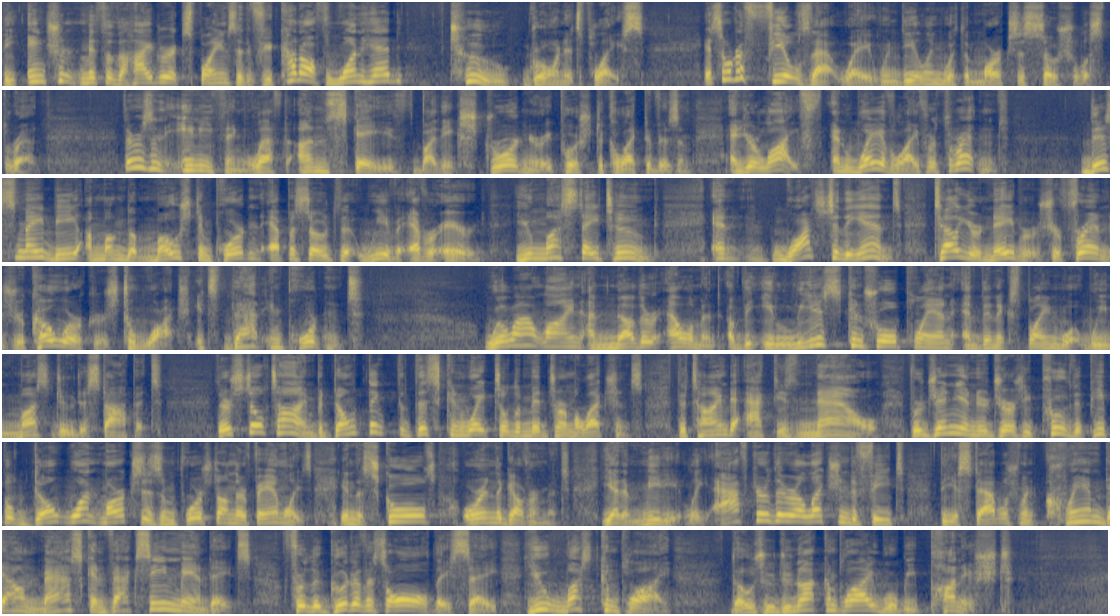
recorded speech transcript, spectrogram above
The ancient myth of the Hydra explains that if you cut off one head, two grow in its place. It sort of feels that way when dealing with the Marxist socialist threat. There isn't anything left unscathed by the extraordinary push to collectivism, and your life and way of life are threatened. This may be among the most important episodes that we have ever aired. You must stay tuned and watch to the end. Tell your neighbors, your friends, your coworkers to watch. It's that important. We'll outline another element of the elitist control plan and then explain what we must do to stop it. There's still time, but don't think that this can wait till the midterm elections. The time to act is now. Virginia and New Jersey prove that people don't want Marxism forced on their families in the schools or in the government. Yet immediately after their election defeat, the establishment crammed down mask and vaccine mandates. For the good of us all, they say, you must comply. Those who do not comply will be punished.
